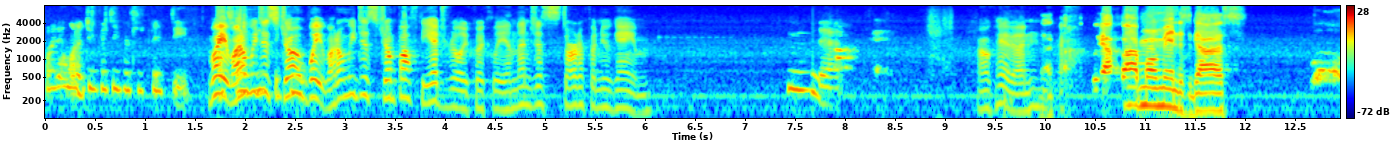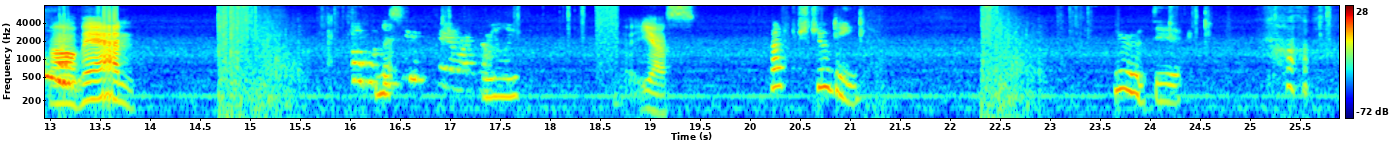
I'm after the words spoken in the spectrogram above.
So I didn't want to do 50 versus 50. Wait, why don't we we just jump? Wait, why don't we just jump off the edge really quickly and then just start up a new game? Do that. Okay then. We got five more minutes, guys. Oh man. Oh, with the ceiling fan right. Really? Yes. Stop shooting. You're a dick.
